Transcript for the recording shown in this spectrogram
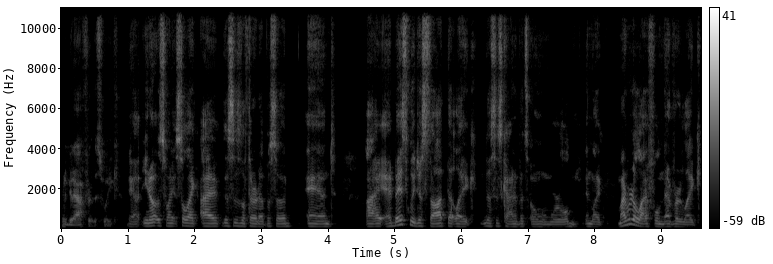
we're gonna get after this week. Yeah, you know it's funny. So like I this is the third episode and I had basically just thought that like this is kind of its own world and like my real life will never like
